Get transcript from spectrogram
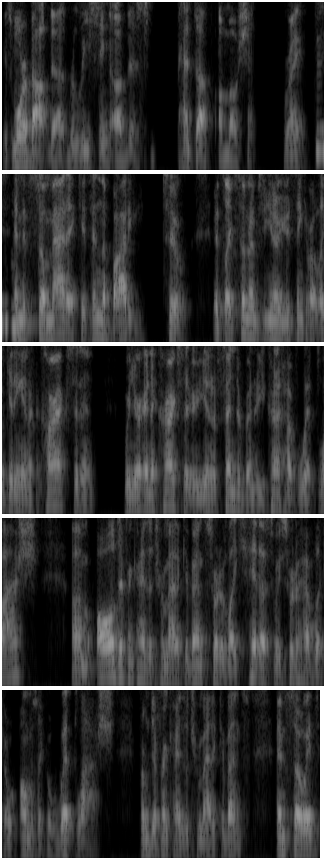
it's more about the releasing of this pent up emotion. Right. Mhm. And it's somatic, it's in the body too. It's like sometimes, you know, you think about like getting in a car accident. When you're in a car accident or you get a fender bender, you kind of have whiplash. Um, all different kinds of traumatic events sort of like hit us, and we sort of have like a almost like a whiplash from different kinds of traumatic events. And so it's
